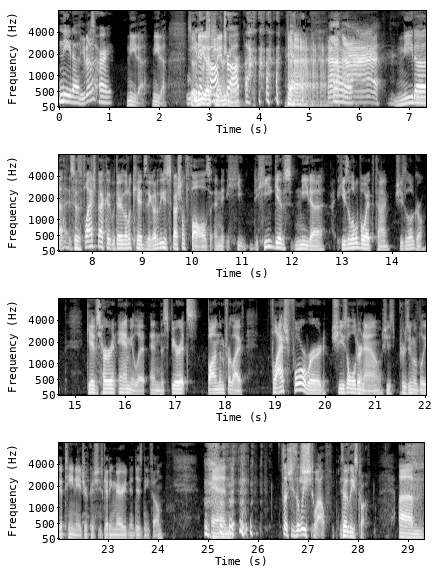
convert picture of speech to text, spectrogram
Nita. Nita? Sorry. Nita. Nita. So Nita, Nita, cough Mandy drop. Nita. So the flashback with their little kids, they go to these special falls, and he he gives Nita. He's a little boy at the time. She's a little girl. Gives her an amulet, and the spirits bond them for life. Flash forward, she's older now. She's presumably a teenager because she's getting married in a Disney film, and so she's at least twelve. so at least 12. Um,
